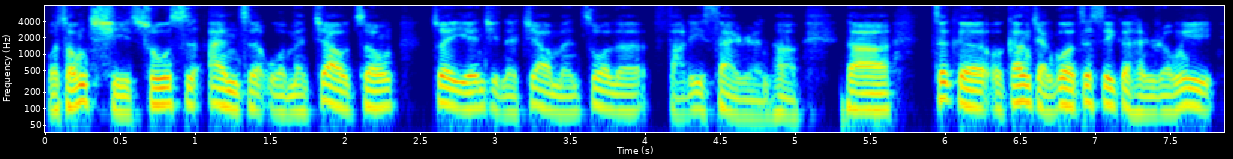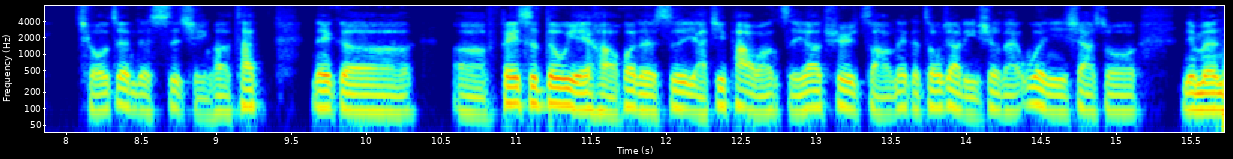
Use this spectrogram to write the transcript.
我从起初是按着我们教中最严谨的教门做了法利赛人哈。那这个我刚讲过，这是一个很容易求证的事情哈。他那个。呃，菲斯都也好，或者是亚基帕王，只要去找那个宗教领袖来问一下，说你们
